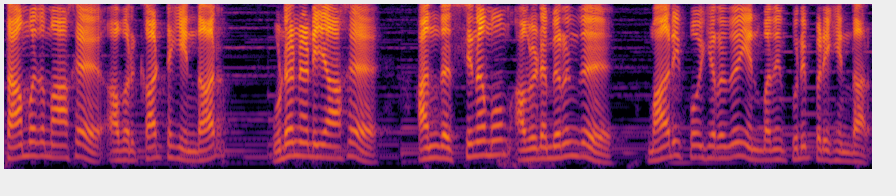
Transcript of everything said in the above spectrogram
தாமதமாக அவர் காட்டுகின்றார். உடனடியாக அந்த சினமும் அவரிடமிருந்து மாறிப்போகிறது என்பதை குறிப்பிடுகின்றார்.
